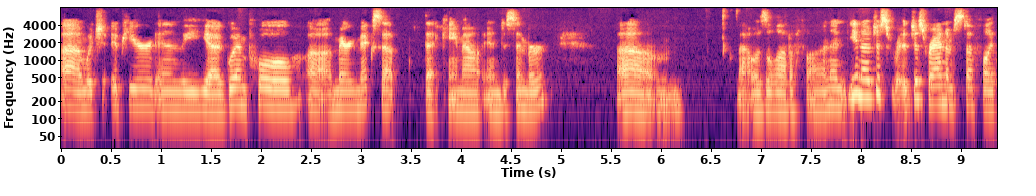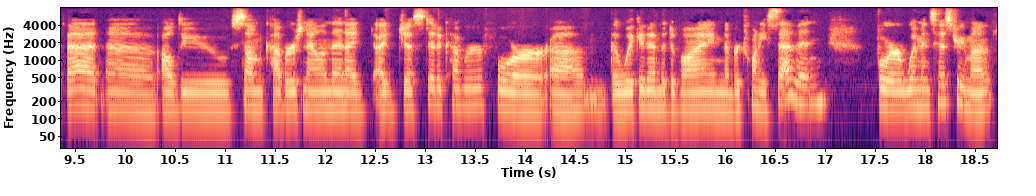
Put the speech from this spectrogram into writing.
um, which appeared in the uh, Gwenpool uh, Merry Mix Up that came out in December. Um, that was a lot of fun, and you know, just just random stuff like that. Uh, I'll do some covers now and then. I I just did a cover for um, the Wicked and the Divine number twenty seven for Women's History Month,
